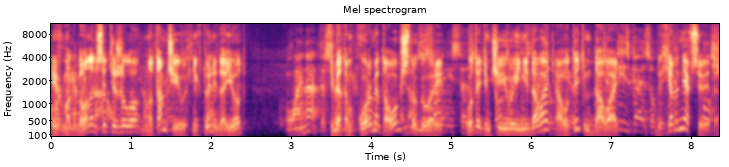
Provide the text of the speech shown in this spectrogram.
И в Макдональдсе тяжело, но там чаевых никто не дает. Тебя там кормят, а общество говорит, вот этим чаевые не давать, а вот этим давать. Да херня все это.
